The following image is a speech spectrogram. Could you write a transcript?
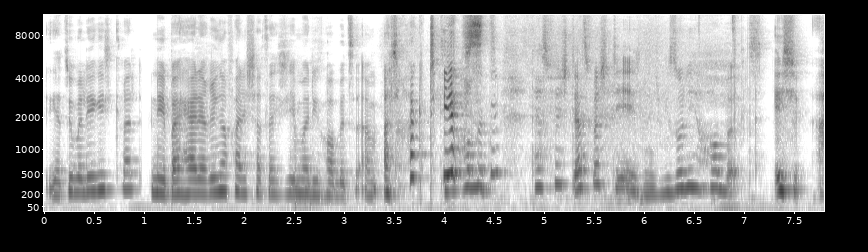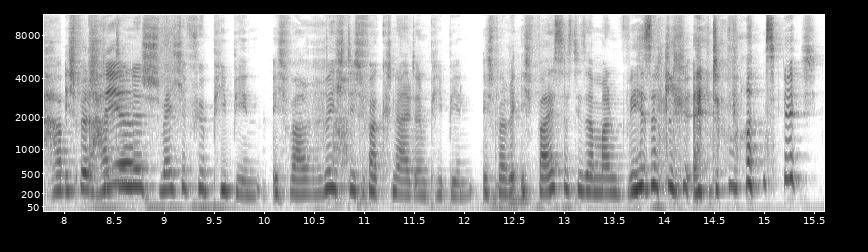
jetzt überlege ich gerade. Nee, bei Herr der Ringe fand ich tatsächlich immer die Hobbits am attraktivsten. Hobbits, das, das verstehe ich nicht. Wieso die Hobbits? Ich, hab, Ich verstehe- hatte eine Schwäche für Pipin. Ich war richtig verknallt in Pipin. Ich, war, ich weiß, dass dieser Mann wesentlich älter war als ich.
